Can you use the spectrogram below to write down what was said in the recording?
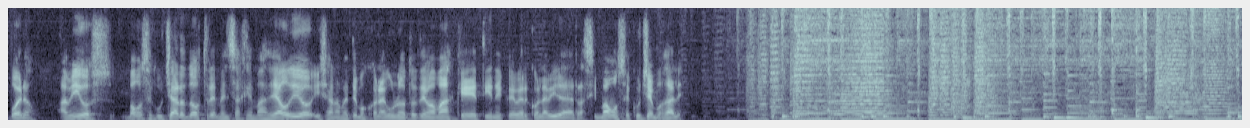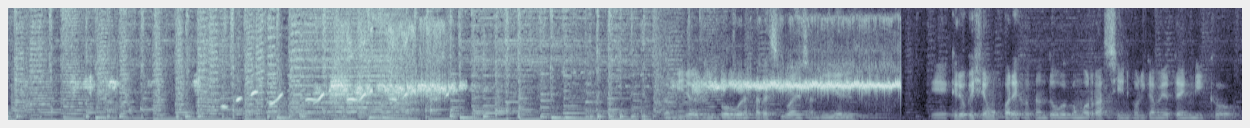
bueno, Amigos, vamos a escuchar dos, tres mensajes más de audio y ya nos metemos con algún otro tema más que tiene que ver con la vida de Racing. Vamos, escuchemos, dale. Ramiro, equipo, buenas tardes, Iván San Miguel. Eh, creo que llegamos parejos, tanto Boca como Racing, con el cambio técnico,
